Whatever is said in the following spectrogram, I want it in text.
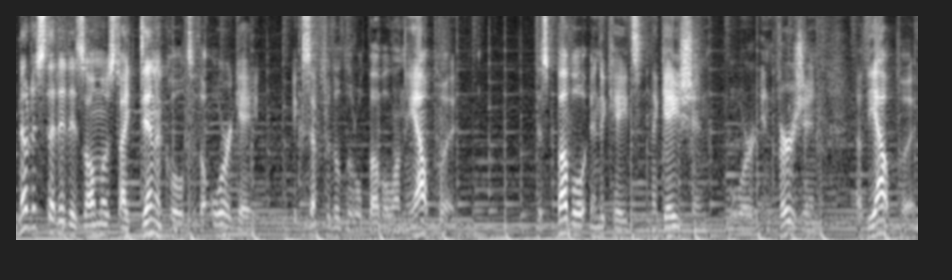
Notice that it is almost identical to the OR gate, except for the little bubble on the output. This bubble indicates negation or inversion of the output.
